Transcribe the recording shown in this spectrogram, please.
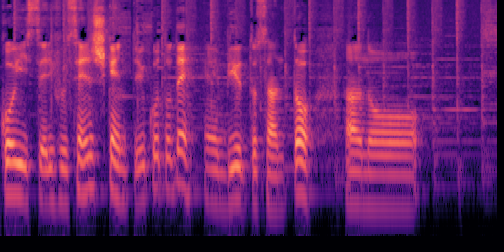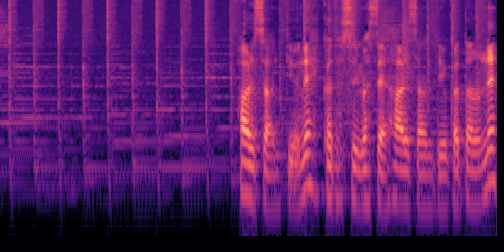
こいいセリフ選手権ということで、えービュートさんとあのーはるさんっていうね方すいません。はるさんっていう方のね、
